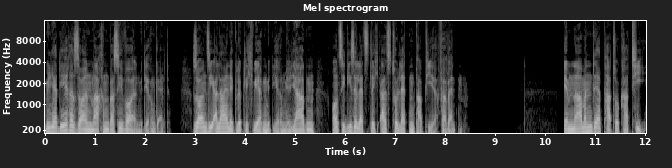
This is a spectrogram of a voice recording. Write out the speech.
Milliardäre sollen machen, was sie wollen mit ihrem Geld. Sollen sie alleine glücklich werden mit ihren Milliarden und sie diese letztlich als Toilettenpapier verwenden. Im Namen der Pathokratie.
